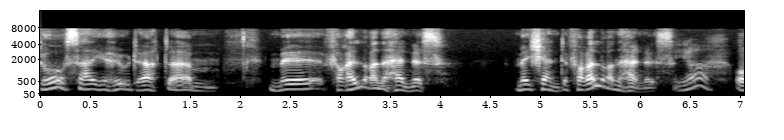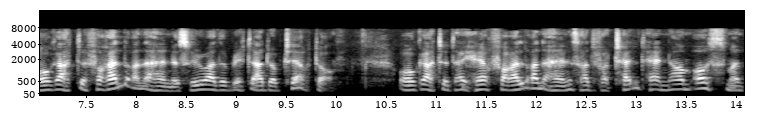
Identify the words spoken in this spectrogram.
da sier hun det at um, med foreldrene hennes Vi kjente foreldrene hennes. ja. Og at foreldrene hennes Hun hadde blitt adoptert da. Og at de her foreldrene hennes hadde fortalt henne om oss, men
